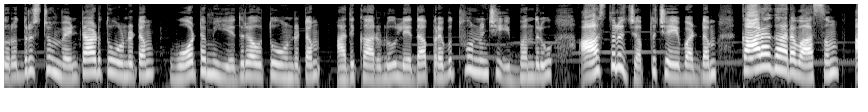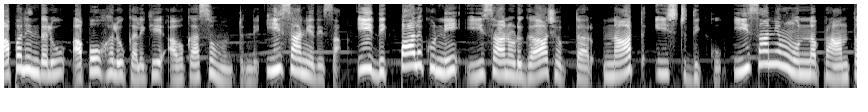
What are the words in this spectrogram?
దురదృష్టం వెంటాడుతూ ఉండటం ఓటమి ఎదురవుతూ ఉండటం అధికారులు లేదా ప్రభుత్వం నుంచి ఇబ్బందులు ఆస్తులు జప్తు చేయబడ్డం కారాగార వాసం అపనిందలు అపోహలు కలిగే అవకాశం ఉంటుంది. ఈశాన్య దిశ. ఈ దిక్పాలకుణ్ణి ఈశానుడుగా చెప్తారు. నార్త్ ఈస్ట్ దిక్కు. ఈశాన్యం ఉన్న ప్రాంతం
